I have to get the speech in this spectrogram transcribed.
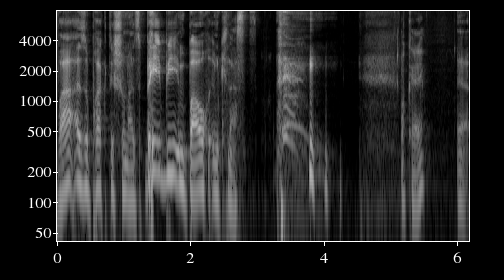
war also praktisch schon als Baby im Bauch im Knast. Okay. Ja.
